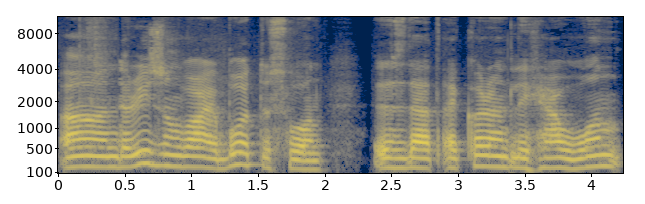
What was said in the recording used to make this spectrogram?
And the reason why I bought this one is that I currently have one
